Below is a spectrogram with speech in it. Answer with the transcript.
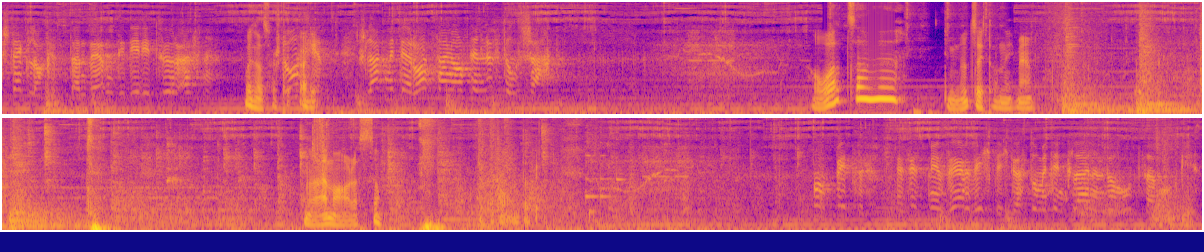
Du musst sie aus jedem Versteck locken, dann werden sie dir die Tür öffnen. Wo ist das Versteck? Los Ah, hier. jetzt, schlag mit der Rohrzange auf den Lüftungsschacht. Rohrzange? Die benutze ich doch nicht mehr. Na, einmal alles so. Und okay. Und bitte, es ist mir sehr wichtig, dass du mit den Kleinen behutsam umgehst.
